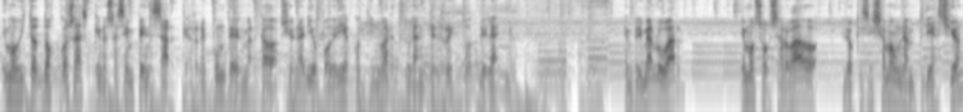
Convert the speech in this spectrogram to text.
hemos visto dos cosas que nos hacen pensar que el repunte del mercado accionario podría continuar durante el resto del año. En primer lugar, hemos observado lo que se llama una ampliación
